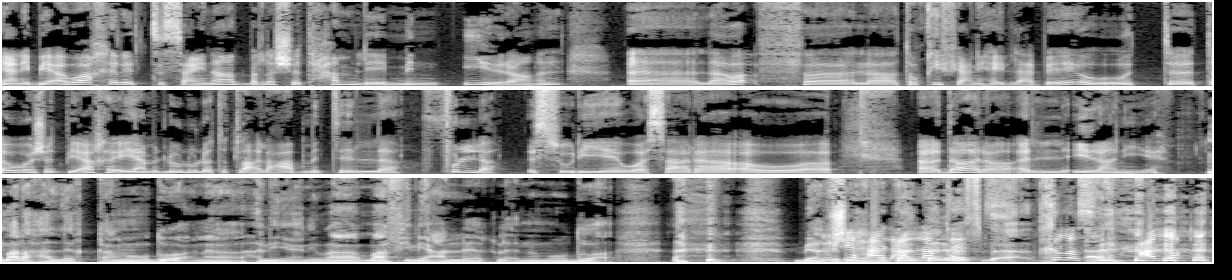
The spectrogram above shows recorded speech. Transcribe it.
يعني بأواخر التسعينات بلشت حملة من إيران آه لوقف آه لتوقيف يعني هي اللعبة وتوجت بآخر أيام اللولو لتطلع ألعاب مثل فلة السورية وسارة أو دارا الإيرانية. ما راح أعلق على الموضوع. أنا هني يعني ما ما فيني أعلق لأنه الموضوع مشي حال علقت. بس ب- خلص علقت.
